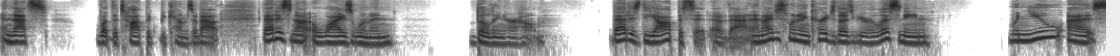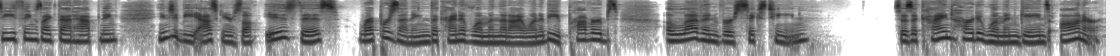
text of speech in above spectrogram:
And that's what the topic becomes about. That is not a wise woman building her home. That is the opposite of that. And I just want to encourage those of you who are listening when you uh, see things like that happening, you need to be asking yourself, is this representing the kind of woman that I want to be. Proverbs 11, verse 16 says, A kind hearted woman gains honor,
